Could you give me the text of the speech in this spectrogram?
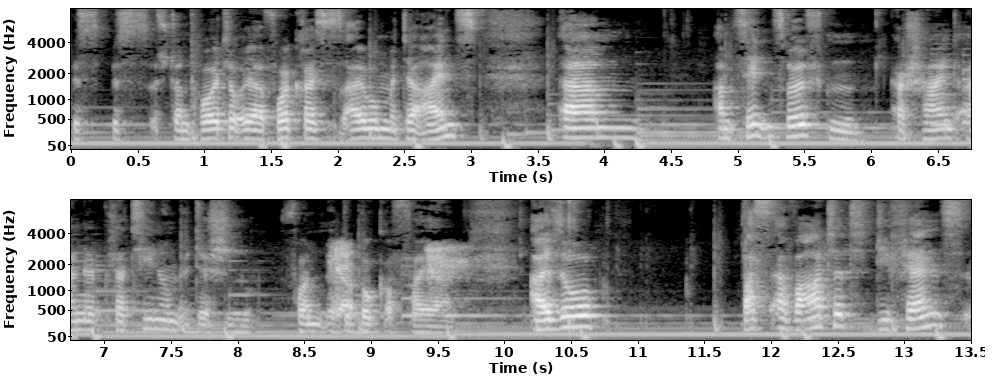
bis, bis Stand heute euer erfolgreichstes Album mit der 1. Ähm, am 10.12. erscheint eine Platinum Edition von Ja. The Book of Fire. Also, was erwartet die Fans?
